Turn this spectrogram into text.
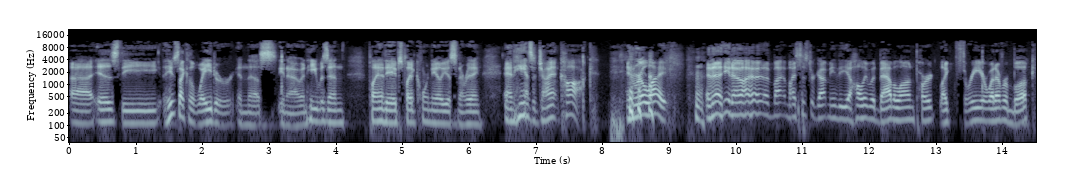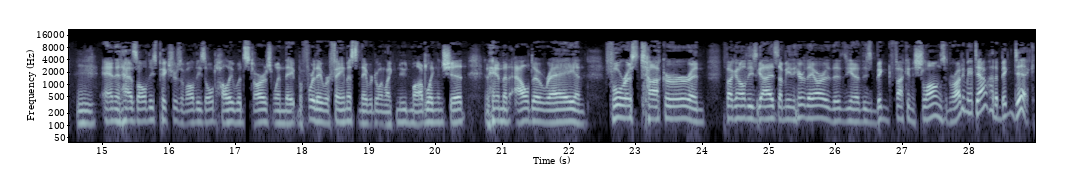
uh, is the he was like the waiter in this, you know, and he was in Planet of the Apes, played Cornelius and everything, and he has a giant cock in real life. and then you know, I, my, my sister got me the Hollywood Babylon part like three or whatever book, and it has all these pictures of all these old Hollywood stars when they before they were famous and they were doing like nude modeling and shit, and him and Aldo Ray and Forrest Tucker and fucking all these guys. I mean, here they are, the, you know, these big fucking schlongs, and Roddy McDowall had a big dick,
